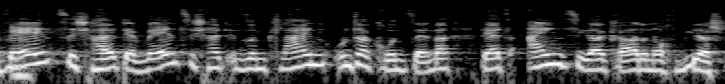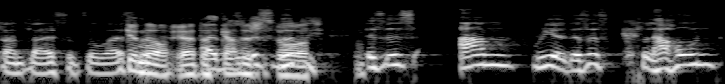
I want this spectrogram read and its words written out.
der wähnt sich halt, der wähnt sich halt in so einem kleinen Untergrundsender, der als einziger gerade noch Widerstand leistet, so weißt Genau, du. ja, das also es gallische ist Dorf. wirklich, es ist unreal. Das ist Clown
